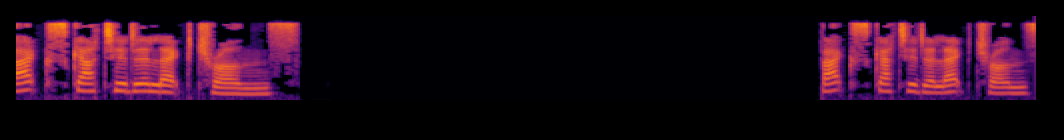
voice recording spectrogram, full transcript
Backscattered electrons. Backscattered electrons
